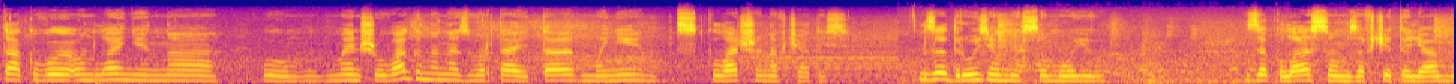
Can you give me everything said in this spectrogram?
Так, в онлайні на менше уваги на нас звертають, та мені складше навчатись. За друзями самою, за класом, за вчителями.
